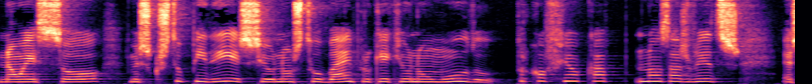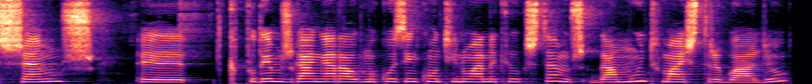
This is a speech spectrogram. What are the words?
não é só, mas que estupidez, se eu não estou bem, porque é que eu não mudo? Porque ao fim e ao cabo, nós às vezes achamos. Uh, que podemos ganhar alguma coisa em continuar naquilo que estamos. Dá muito mais trabalho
